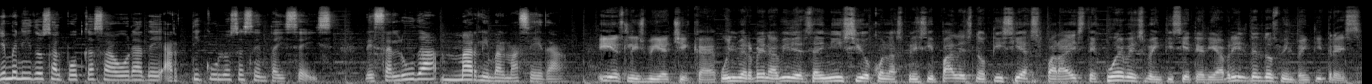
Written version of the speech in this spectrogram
Bienvenidos al podcast ahora de Artículo 66. Les saluda Marlin Balmaceda. Y es Lisbia Chica. Wilmer Benavides da inicio con las principales noticias para este jueves 27 de abril del 2023.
